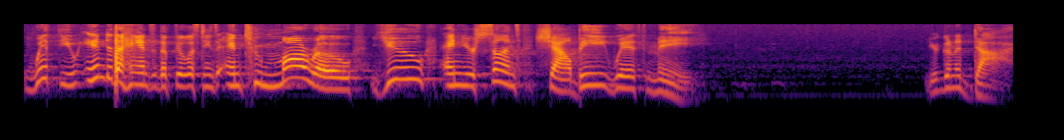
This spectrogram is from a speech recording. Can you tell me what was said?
with you into the hands of the Philistines, and tomorrow you and your sons shall be with me. You're going to die.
